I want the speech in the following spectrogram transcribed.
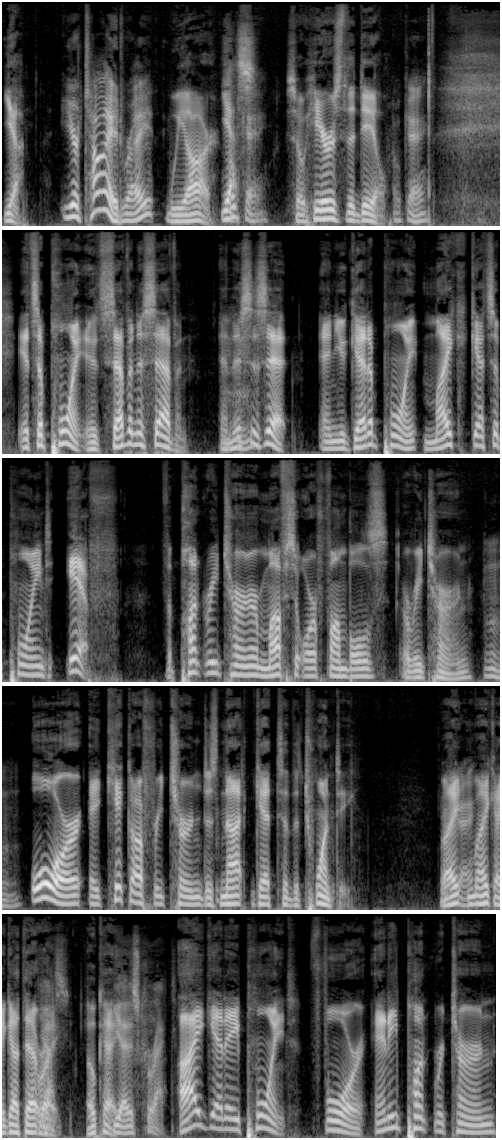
Yeah, You're tied, right? we are. Yes. Okay. So here's the deal. Okay. It's a point. It's seven to seven, and this Mm-hmm. is it. And you get a point. Mike gets a point if the punt returner muffs or fumbles a return, Mm-hmm. or a kickoff return does not get to the twenty. Right, Okay. Mike? I got that right. Okay. Yeah, that is correct. I get a point for any punt return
